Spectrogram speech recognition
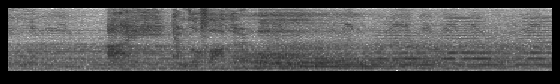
I am your father.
